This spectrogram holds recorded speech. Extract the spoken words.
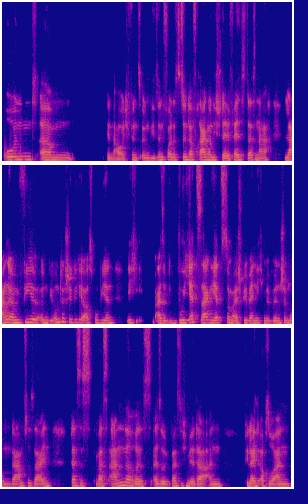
Und ähm, genau, ich finde es irgendwie sinnvoll, das zu hinterfragen. Und ich stelle fest, dass nach langem viel irgendwie unterschiedliche ausprobieren, ich, also wo ich jetzt sage, jetzt zum Beispiel, wenn ich mir wünsche, monogam zu sein, das ist was anderes. Also was ich mir da an, vielleicht auch so an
